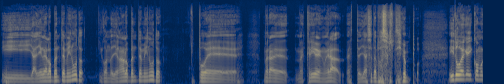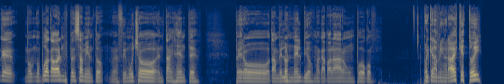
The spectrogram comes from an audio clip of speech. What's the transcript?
Y ya llegué a los 20 minutos. Y cuando llegan a los 20 minutos, pues mira, eh, me escriben, mira, este, ya se te pasó el tiempo. Y tuve que ir como que, no, no pude acabar mis pensamientos, me fui mucho en tangente, pero también los nervios me acapararon un poco. Porque la primera vez que estoy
